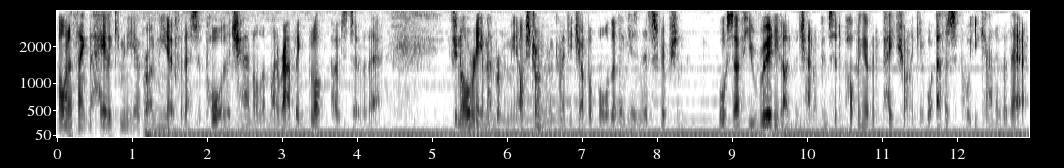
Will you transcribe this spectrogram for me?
I want to thank the Halo community over at Amino for their support of the channel and my rambling blog posts over there. If you're not already a member of Amino, I strongly recommend you jump aboard, the link is in the description. Also, if you really like the channel, consider popping over to Patreon and give whatever support you can over there.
